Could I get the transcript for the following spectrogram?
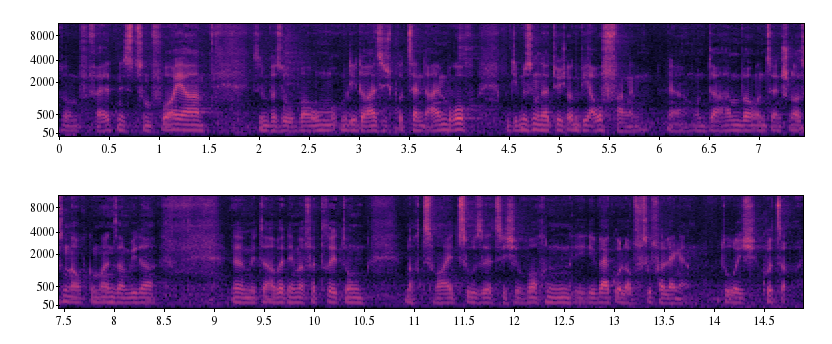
So im Verhältnis zum Vorjahr sind wir so bei um, um die 30 Prozent Einbruch und die müssen wir natürlich irgendwie auffangen. Ja, und da haben wir uns entschlossen, auch gemeinsam wieder äh, mit der Arbeitnehmervertretung noch zwei zusätzliche Wochen die Werkurlaub zu verlängern durch Kurzarbeit.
